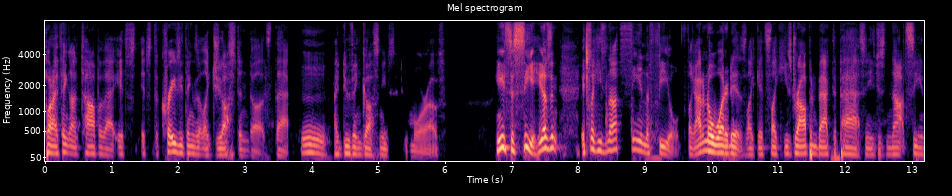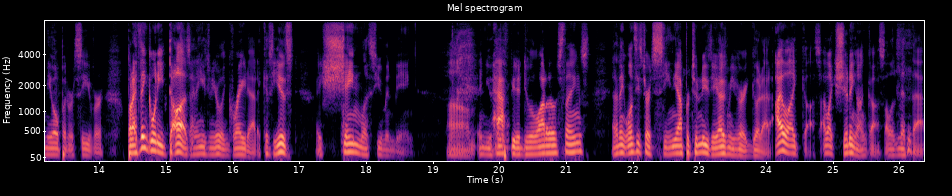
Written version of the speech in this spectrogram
But I think on top of that, it's it's the crazy things that like Justin does that mm. I do think Gus needs to do more of. He needs to see it. He doesn't. It's like he's not seeing the field. Like I don't know what it is. Like it's like he's dropping back to pass and he's just not seeing the open receiver. But I think when he does, I think he's really great at it because he is a shameless human being. Um, and you have to be to do a lot of those things. And I think once he starts seeing the opportunities, he has to be very good at it. I like Gus. I like shitting on Gus. I'll admit that.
